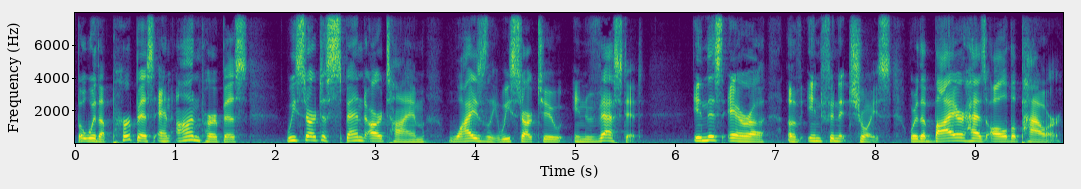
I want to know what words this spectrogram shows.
but with a purpose and on purpose, we start to spend our time wisely. We start to invest it. In this era of infinite choice, where the buyer has all the power,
